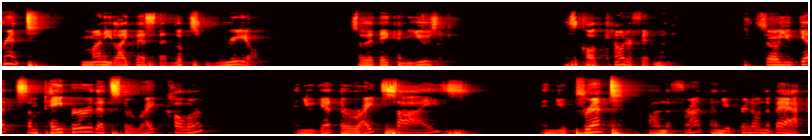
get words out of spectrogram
print money like this that looks real so that they can use it? It's called counterfeit money. So you get some paper that's the right color, and you get the right size, and you print on the front and you print on the back.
